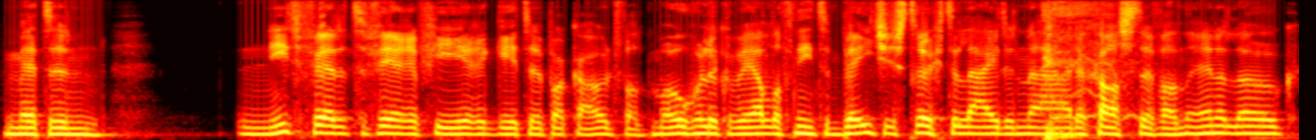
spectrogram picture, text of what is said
met een niet verder te verifiëren GitHub-account, wat mogelijk wel of niet een beetje is terug te leiden naar de gasten van Analog,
